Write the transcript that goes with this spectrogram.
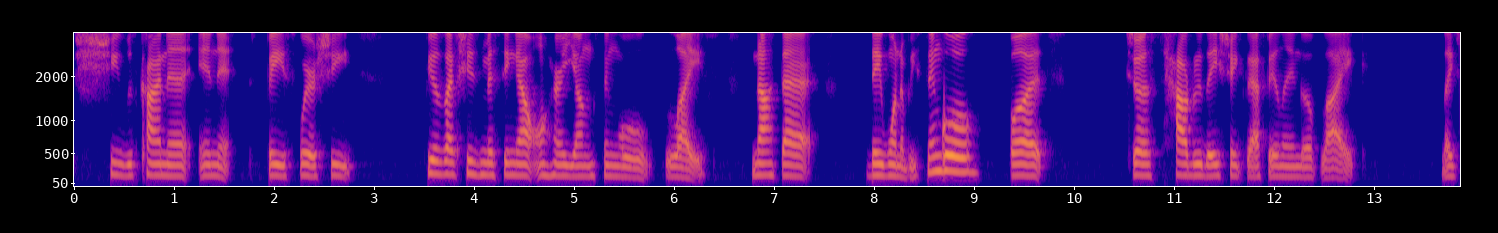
she was kind of in a space where she feels like she's missing out on her young single life. Not that they want to be single, but just how do they shake that feeling of like, like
